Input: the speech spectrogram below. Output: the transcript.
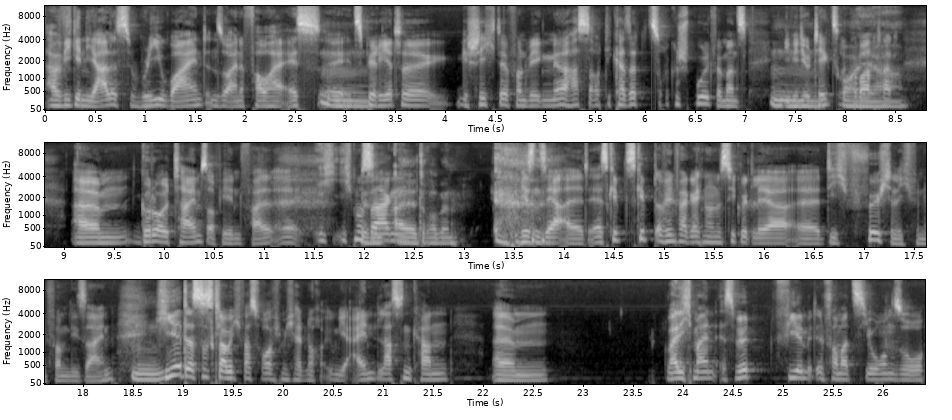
Aber wie genial ist Rewind in so eine VHS-inspirierte äh, mm. Geschichte von wegen, ne, hast du auch die Kassette zurückgespult, wenn man es in die mm. Videothek zurückgebracht oh, ja. hat. Ähm, good old times auf jeden Fall. Äh, ich, ich muss Wir sagen. Alt, Robin. Wir sind sehr alt. Es gibt, es gibt auf jeden Fall gleich noch eine Secret Layer, äh, die ich fürchterlich finde vom Design. Mhm. Hier, das ist, glaube ich, was, worauf ich mich halt noch irgendwie einlassen kann. Ähm, weil ich meine, es wird viel mit Informationen so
